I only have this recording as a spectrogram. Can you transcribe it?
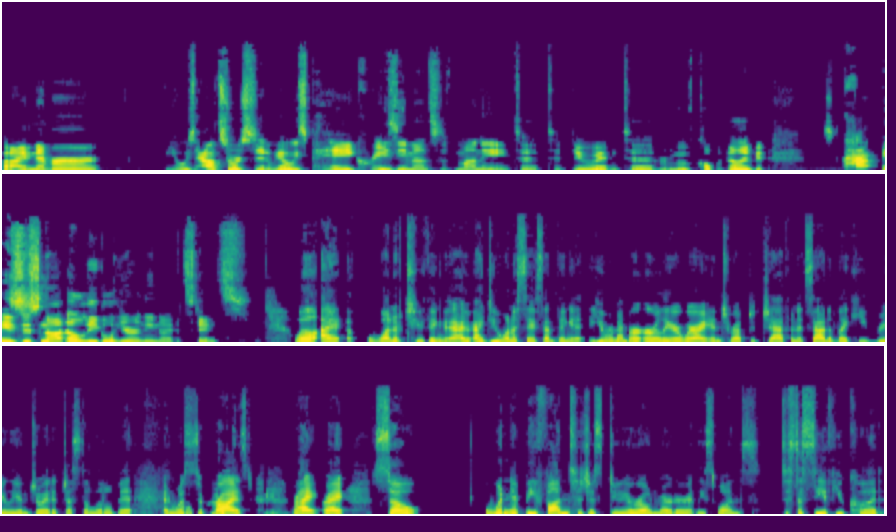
But I've never. We always outsource it. We always pay crazy amounts of money to to do it and to remove culpability. But how, is this not illegal here in the United States? Well, I one of two things. I, I do want to say something. You remember earlier where I interrupted Jeff, and it sounded like he really enjoyed it just a little bit and was surprised. Yeah. Right, right. So wouldn't it be fun to just do your own murder at least once? Just to see if you could?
